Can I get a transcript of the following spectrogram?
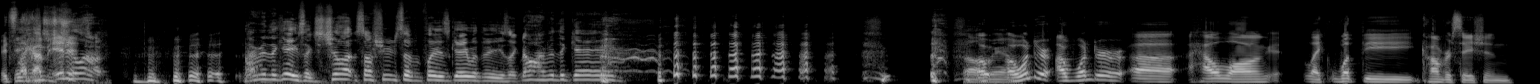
it's He's like I'm in chill it. out. I'm in the game. He's like, just chill out, stop shooting stuff and play this game with me. He's like, no, I'm in the game. Oh I-. I wonder I wonder uh how long like what the conversation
